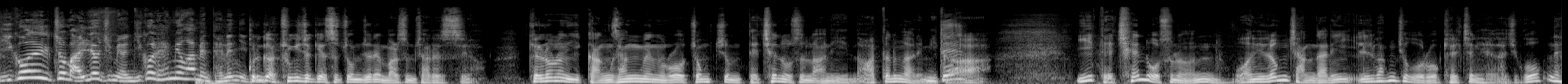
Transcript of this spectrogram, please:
이걸 좀 알려주면 이걸 해명하면 되는 일이에요. 그러니까 주기자께서 좀 전에 말씀 잘했어요. 결론은 이 강상면으로 종점 대체 노선 안이 나왔다는 거 아닙니까? 네? 이 대체 노선은 원희룡 장관이 일방적으로 결정해가지고 네.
